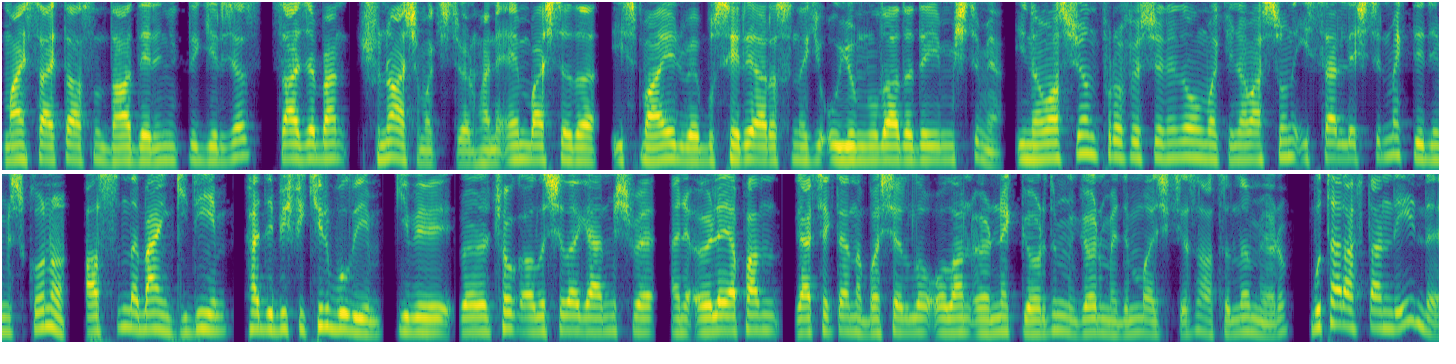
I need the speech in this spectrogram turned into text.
MySite'a aslında daha derinlikli gireceğiz. Sadece ben şunu açmak istiyorum. Hani en başta da İsmail ve bu seri arasındaki uyumluluğa da değinmiştim ya. İnovasyon profesyoneli olmak, inovasyonu içselleştirmek dediğimiz konu aslında ben gideyim, hadi bir fikir bulayım gibi böyle çok alışıla gelmiş ve hani öyle yapan gerçekten de başarılı olan örnek gördüm mü görmedim mi açıkçası hatırlamıyorum. Bu taraftan değil de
